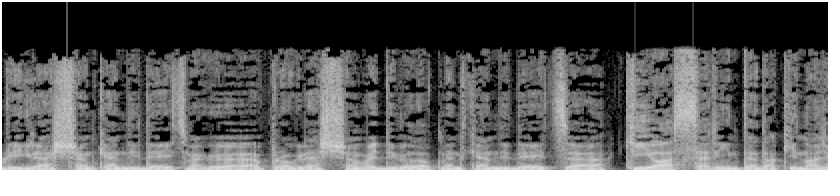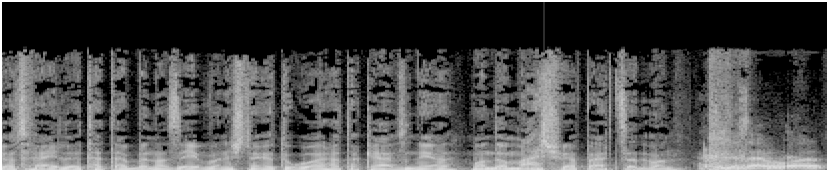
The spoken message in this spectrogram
regression candidates, meg progression vagy development candidates, ki az szerinted, aki nagyot fejlődhet ebben az évben, és nagyot ugorhat a Cavs-nél? Mondom, másfél perced van. Igazából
